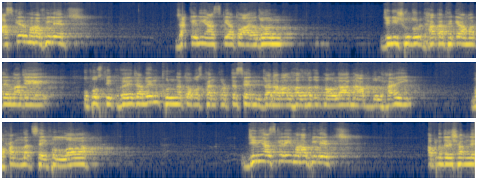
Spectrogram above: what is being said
আজকের মাহফিলের যাকে নিয়ে আজকে এত আয়োজন যিনি সুদূর ঢাকা থেকে আমাদের মাঝে উপস্থিত হয়ে যাবেন, খুলনাতে অবস্থান করতেছেন জনাব আল হজরত মাওলানা আব্দুল হাই মোহাম্মদ সাইফুল্লাহ। যিনি আজকের এই মাহফিলের আপনাদের সামনে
